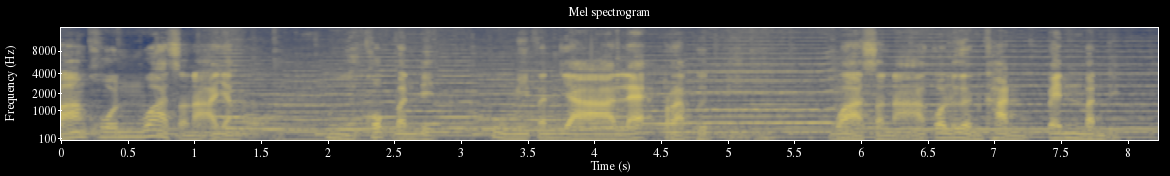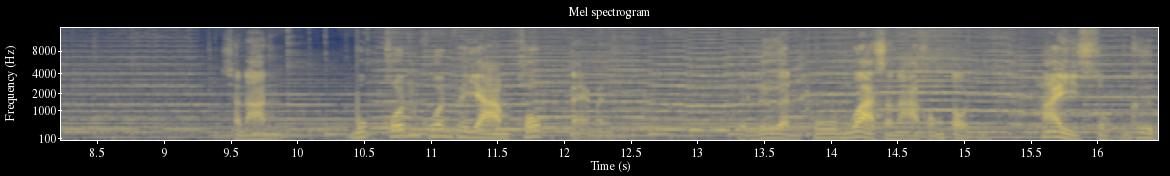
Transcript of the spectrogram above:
บางคนวาสนาอย่างอ่อนเมื่อคบบัณฑิตผู้มีปัญญาและประพฤติดีวาสนาก็เลื่อนขั้นเป็นบัณฑิต ฉะนั้นบุคคลควรพยายามคบแต่บัณฑิต เลื่อนภูมิวาสนาของตนให้สูงขึ้น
